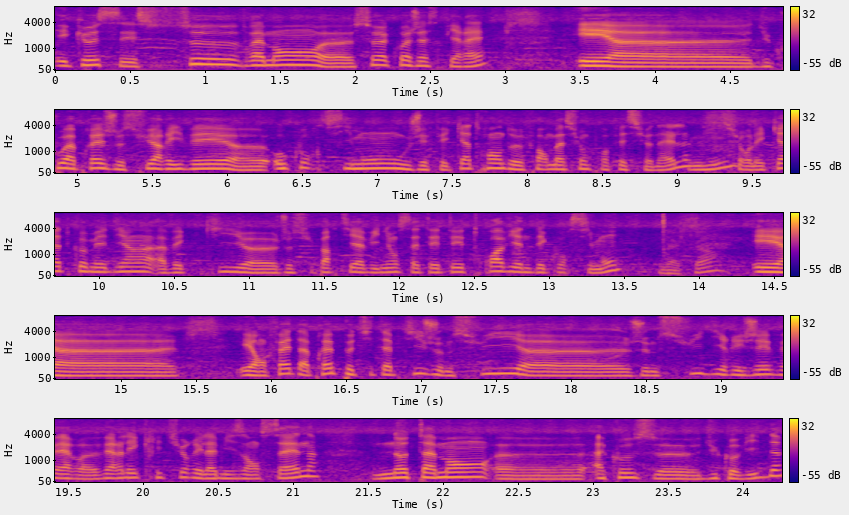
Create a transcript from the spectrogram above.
et que c'est ce vraiment euh, ce à quoi j'aspirais. Et euh, du coup après je suis arrivé euh, au cours Simon où j'ai fait 4 ans de formation professionnelle. Mhm. Sur les 4 comédiens avec qui euh, je suis parti à Avignon cet été, 3 viennent des cours Simon. D'accord. Et, et en fait après petit à petit je me suis, euh, je me suis dirigé vers, vers l'écriture et la mise en scène, notamment euh, à cause euh, du Covid.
